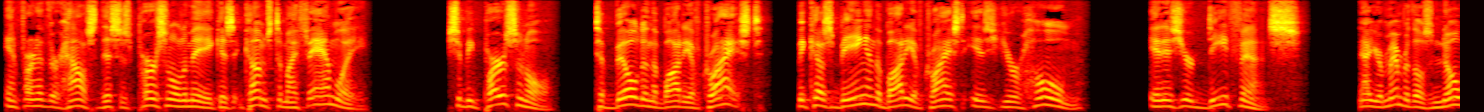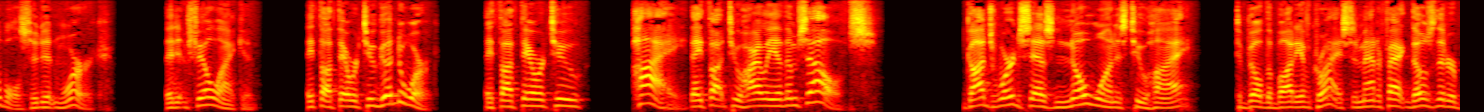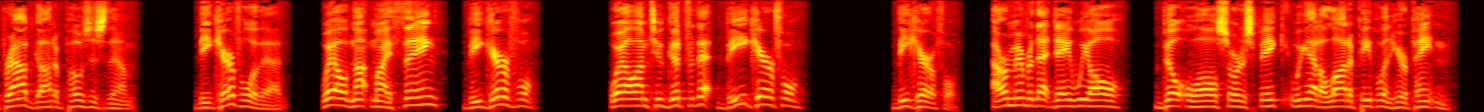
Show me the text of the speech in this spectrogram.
in front of their house. This is personal to me because it comes to my family. It should be personal to build in the body of Christ because being in the body of Christ is your home, it is your defense. Now, you remember those nobles who didn't work, they didn't feel like it. They thought they were too good to work, they thought they were too high, they thought too highly of themselves. God's word says no one is too high to build the body of Christ. As a matter of fact, those that are proud, God opposes them. Be careful of that. Well, not my thing. Be careful. Well, I'm too good for that. Be careful. Be careful. I remember that day we all built walls, so to speak. We had a lot of people in here painting.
